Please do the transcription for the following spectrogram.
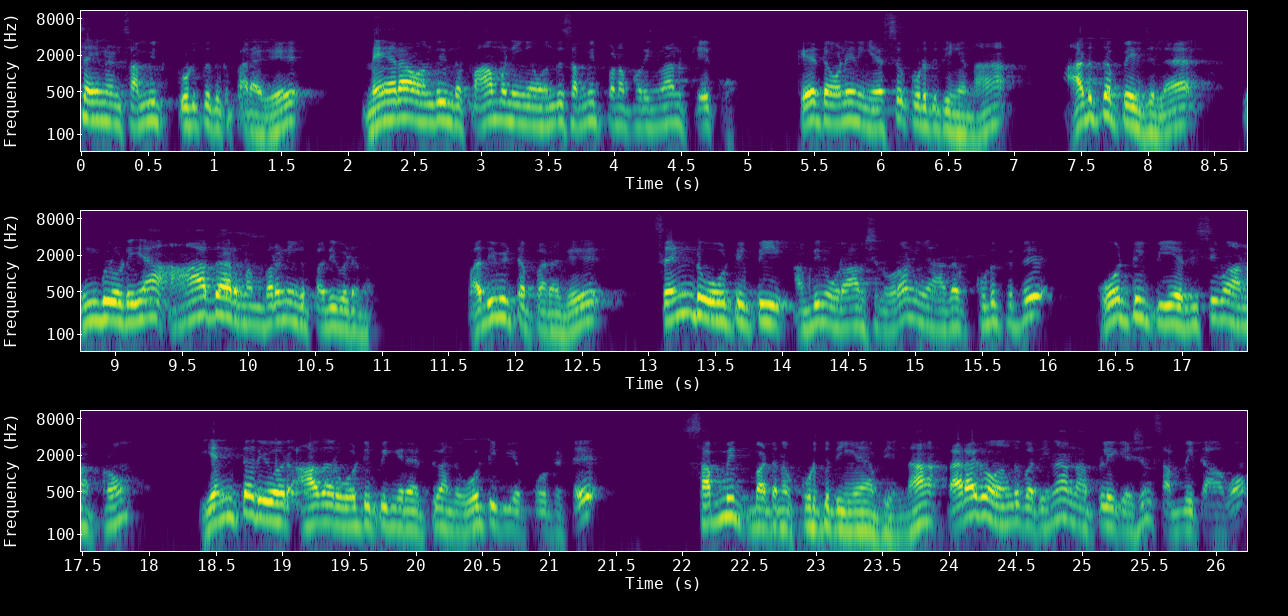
sign and submit கொடுத்ததுக்கு பிறகு நேராக வந்து இந்த ஃபார்மை நீங்கள் வந்து சப்மிட் பண்ண போகிறீங்களான்னு கேட்கும். கேட்ட நீங்கள் எஸ்ஸை கொடுத்துட்டீங்கன்னா அடுத்த பேஜில் உங்களுடைய ஆதார் நம்பரை நீங்கள் பதிவிடணும். பதிவிட்ட பிறகு சென்ட் ஓடிபி அப்படின்னு ஒரு ஆப்ஷன் வரும். நீங்கள் அதை கொடுத்துட்டு ஓடிபியை ரிசீவ் ஆன அப்புறம் என்டர் யுவர் ஆதார் ஓடிபிங்கிற இடத்துல அந்த ஓடிபியை போட்டுட்டு சப்மிட் பட்டனை கொடுத்துட்டீங்க அப்படின்னா பிறகு வந்து பார்த்தீங்கன்னா அந்த அப்ளிகேஷன் சப்மிட் ஆகும்.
